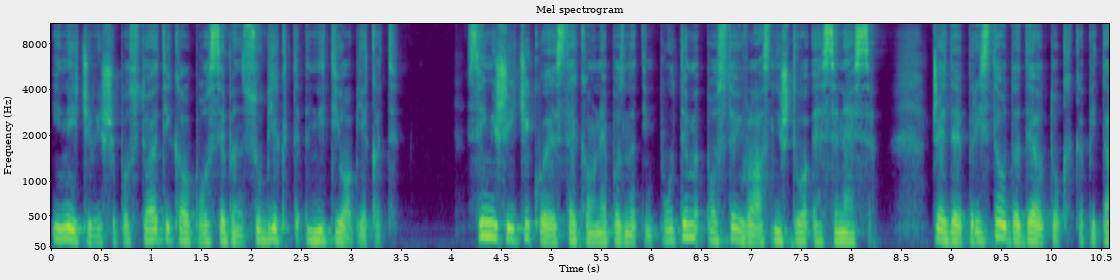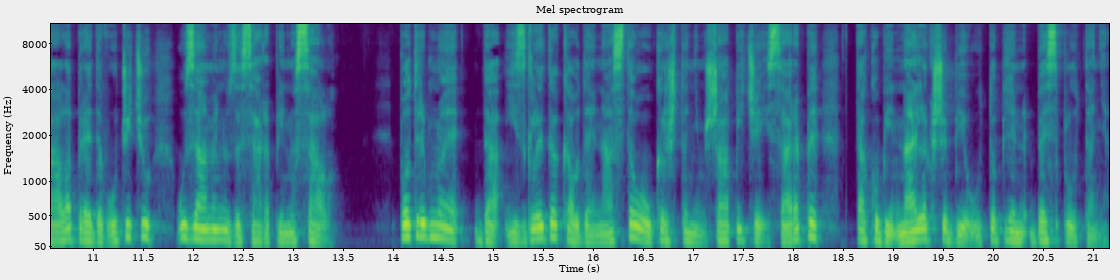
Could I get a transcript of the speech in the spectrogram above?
i neće više postojati kao poseban subjekt niti objekat. Svi mišići koje je stekao nepoznatim putem postaju vlasništvo SNS-a. Čeda je pristao da deo tog kapitala preda Vučiću u zamenu za Sarapino salo – Potrebno je da izgleda kao da je nastao ukrštanjem šapića i sarape, tako bi najlakše bio utopljen bez plutanja.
